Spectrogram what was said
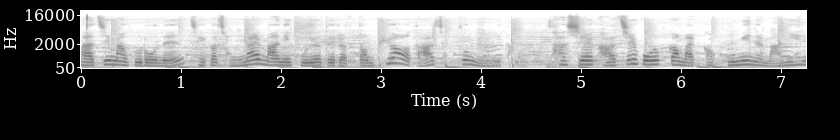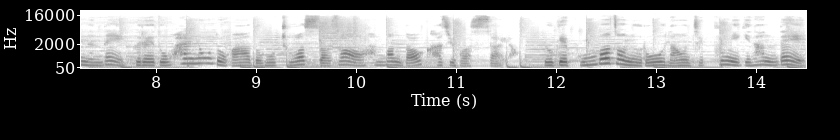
마지막으로는 제가 정말 많이 보여드렸던 퓨어다 제품입니다. 사실 가지고 올까 말까 고민을 많이 했는데 그래도 활용도가 너무 좋았어서 한 번 더 가지고 왔어요. 이게 본 버전으로 나온 제품이긴 한데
